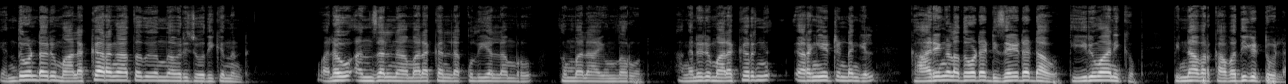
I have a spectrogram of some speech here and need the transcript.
എന്തുകൊണ്ട് ഒരു മലക്ക് ഇറങ്ങാത്തത് എന്ന് അവർ ചോദിക്കുന്നുണ്ട്. വലൗ അൻസൽന മലക്കൻ ലക്കുലിയൽ അമ്രു തുമ്മലായി ഉന്തറൂൻ അങ്ങനെ ഒരു മലക്കെറിഞ്ഞ് ഇറങ്ങിയിട്ടുണ്ടെങ്കിൽ കാര്യങ്ങൾ അതോടെ ഡിസൈഡഡ് ആവും തീരുമാനിക്കും. പിന്നെ അവർക്ക് അവധി കിട്ടൂല.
